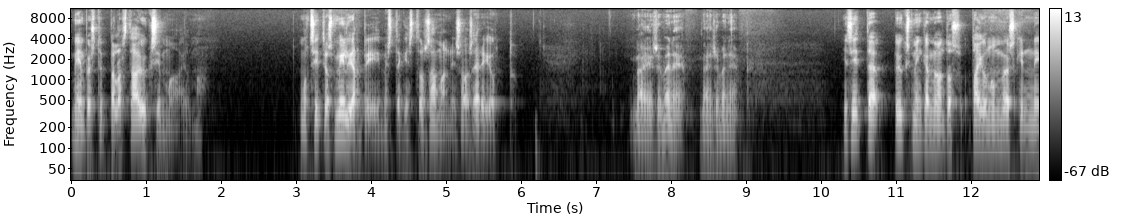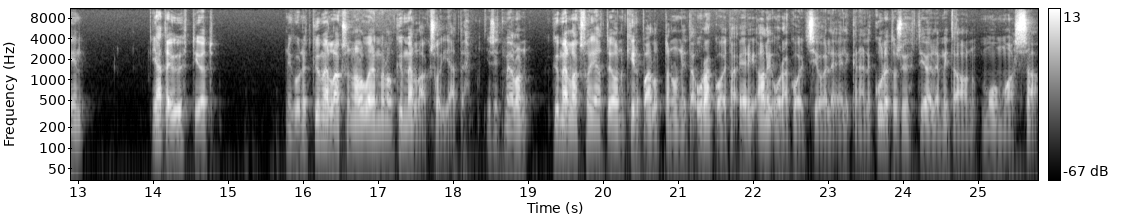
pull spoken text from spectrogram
minä pysty pelastamaan yksin maailmaa. Mutta sitten jos miljardi ihmistä tuon saman, niin se olisi eri juttu. Näin se menee, näin se menee. Ja sitten yksi, minkä me on tuossa tajunnut myöskin, niin jäteyhtiöt, niin kuin nyt Kymenlaakson alueella meillä on Kymenlaakson jäte, ja sitten meillä on Kymenlaakson jäte on kilpailuttanut niitä urakoita eri aliurakoitsijoille, eli näille kuljetusyhtiöille, mitä on muun muassa,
